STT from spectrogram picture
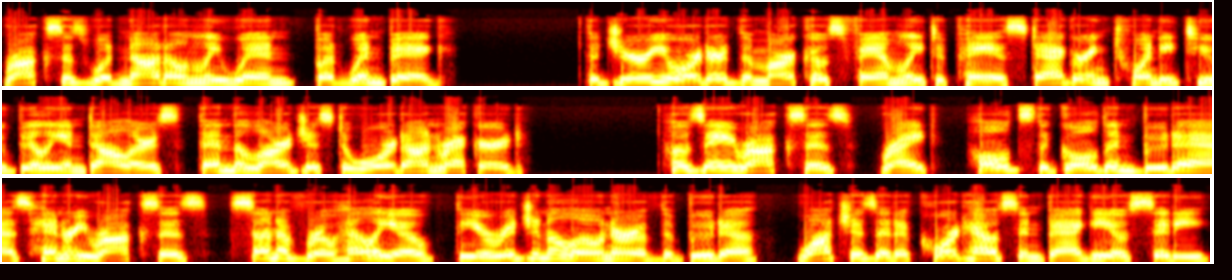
Roxas would not only win, but win big. The jury ordered the Marcos family to pay a staggering $22 billion, then the largest award on record. Jose Roxas, right, holds the golden Buddha as Henry Roxas, son of Rogelio, the original owner of the Buddha, watches at a courthouse in Baguio City,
